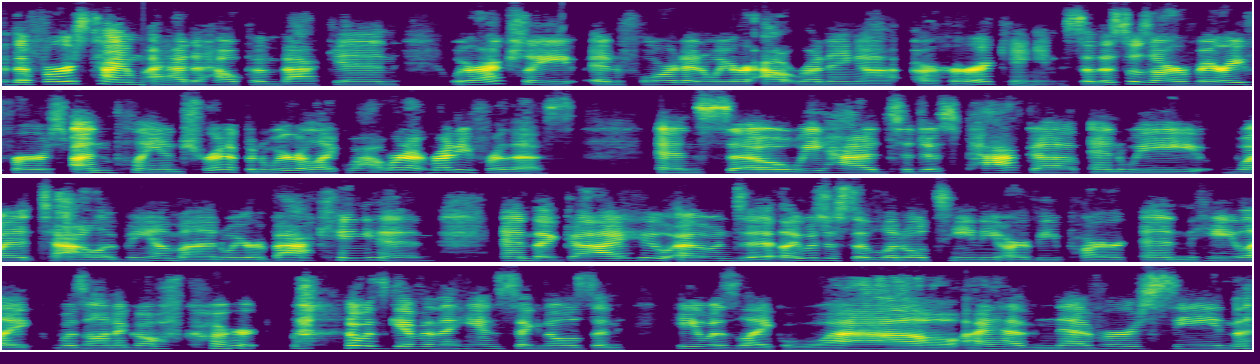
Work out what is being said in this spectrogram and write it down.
the first time I had to help him back in, we were actually in Florida and we were outrunning a, a hurricane. So this was our very first unplanned trip, and we were like, Wow, we're not ready for this. And so we had to just pack up and we went to Alabama and we were backing in. And the guy who owned it, it was just a little teeny RV park, and he like was on a golf cart. Was given the hand signals and he was like, Wow, I have never seen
